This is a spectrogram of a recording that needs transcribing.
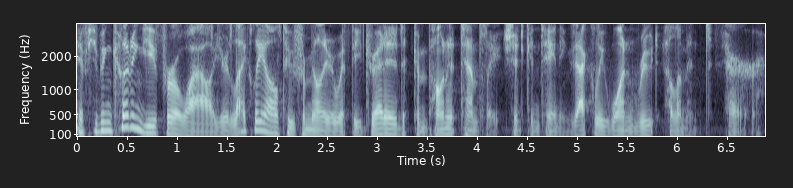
If you've been coding Vue for a while, you're likely all too familiar with the dreaded component template should contain exactly one root element error.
